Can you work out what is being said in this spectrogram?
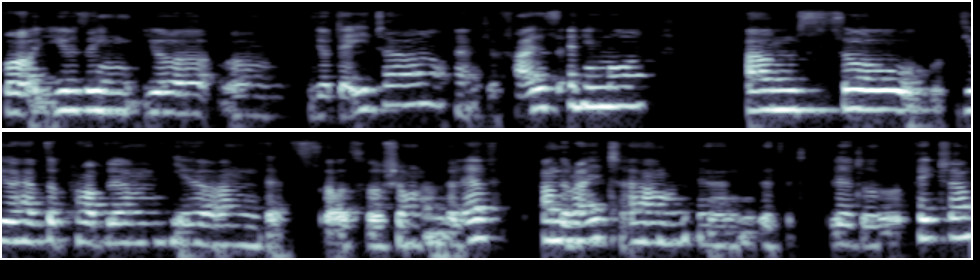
for using your um, your data and your files anymore. Um, so you have the problem here um, that's also shown on the left, on the right in the little picture.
